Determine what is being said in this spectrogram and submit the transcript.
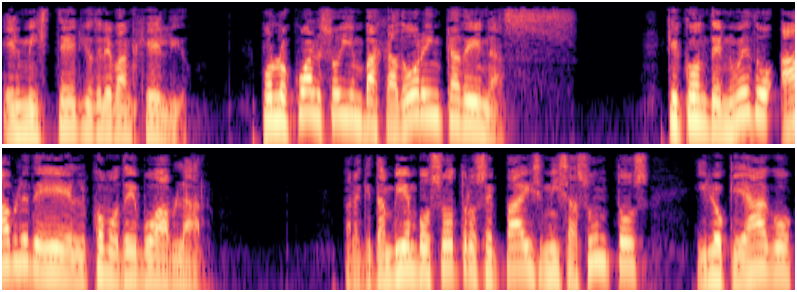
el misterio del Evangelio, por lo cual soy embajador en cadenas, que con denuedo hable de él como debo hablar, para que también vosotros sepáis mis asuntos, y lo que hago,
